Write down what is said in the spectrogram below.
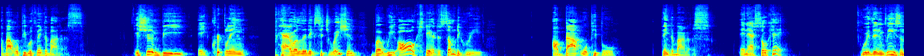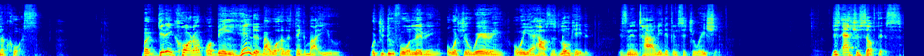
about what people think about us. It shouldn't be a crippling, paralytic situation, but we all care to some degree about what people think about us. And that's okay. Within reason, of course. But getting caught up or being hindered by what others think about you, what you do for a living, or what you're wearing, or where your house is located, is an entirely different situation. Just ask yourself this.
